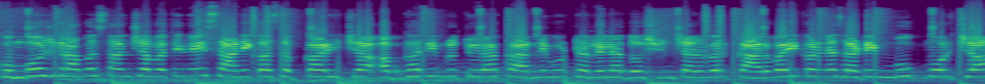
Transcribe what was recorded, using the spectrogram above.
कुंभोज ग्रामस्थांच्या वतीने सानिका सपकाळ हिच्या अपघाती मृत्यूला कारणीभूत ठरलेल्या दोषींच्यावर कारवाई करण्यासाठी मूक मोर्चा.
